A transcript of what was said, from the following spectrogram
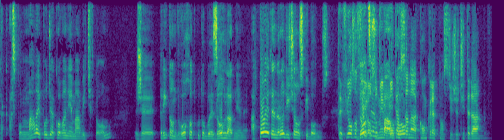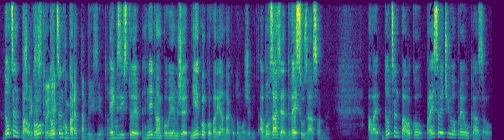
tak aspoň malé poďakovanie má byť v tom, že pri tom dôchodku to bude zohľadnené. A to je ten rodičovský bonus. Tej filozofii rozumiem, Palko, pýtam sa na konkrétnosti, že či teda docent Palko, existuje docent konkrétna vízia toho. Existuje, hneď vám poviem, že niekoľko variant, ako to môže byť. Alebo v zásade dve sú zásadné. Ale docent Palko presvedčivo preukázal,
